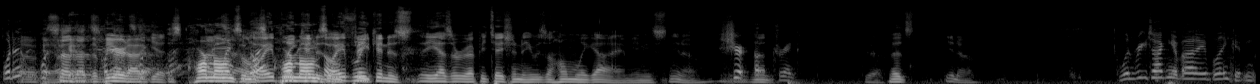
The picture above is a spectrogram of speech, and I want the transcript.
what? It, what So okay, that's- the beard I get. Hormones No, on Abe Lincoln, hormones is, on Abe feet. Lincoln is he has a reputation. He was a homely guy. I mean, he's you know sure. he's Oh, not- drink. Yeah. That's you know. When were you talking about Abe Lincoln?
